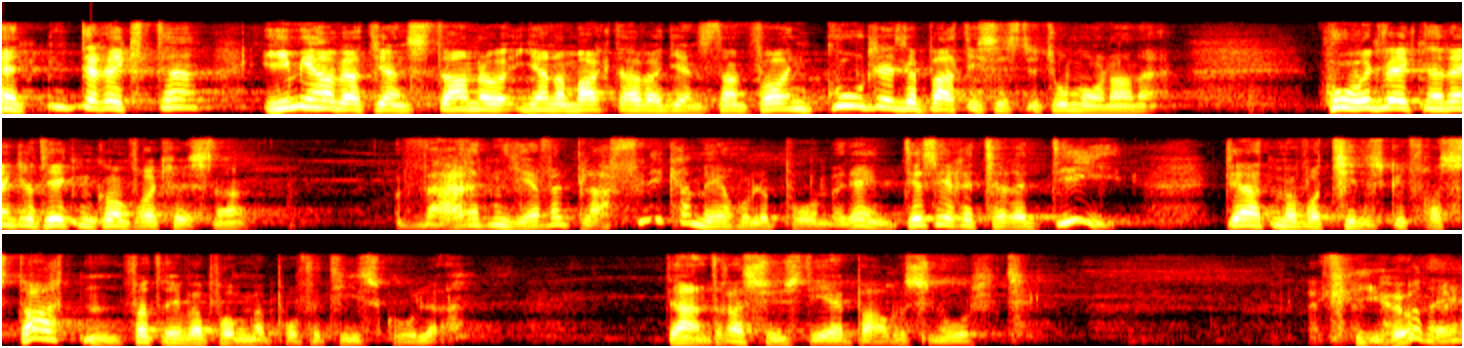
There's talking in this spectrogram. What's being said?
Enten direkte IMI har vært gjenstand og gjennom makt har vært gjenstand for en god del debatt de siste to månedene. Hovedvekten av den kritikken kom fra kristne. Verden gir vel blaffen i hva vi holder på med. Det, det som irriterer de, det er at vi får tilskudd fra staten for å drive på med profetiskole. Det andre syns de er bare snålt. De gjør det.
